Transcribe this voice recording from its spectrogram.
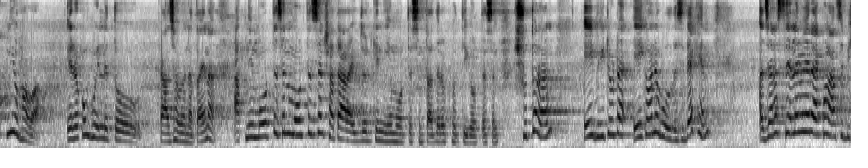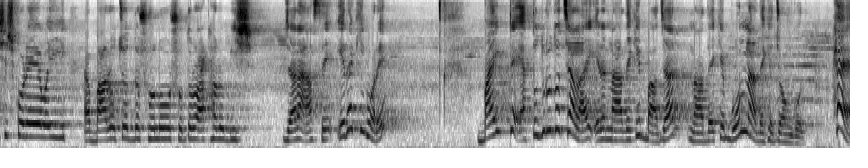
আপনিও হাওয়া। এরকম হইলে তো কাজ হবে না, তাই না? আপনি মরতেছেন মরতেছেন, সাথে আরেকজনকে নিয়ে মরতেছেন, তাদেরও ক্ষতি করতেছেন। সুতরাং এই ভিডিওটা এই কারণে বলতেছি, দেখেন, যারা ছেলেমেয়েরা এখন আছে, বিশেষ করে ওই বারো, চোদ্দ, ষোলো, সতেরো, আঠারো, বিশ যারা আছে, এরা কি করে? বাইকটা এত দ্রুত চালায়, এরা না দেখে বাজার, না দেখে বন, না দেখে জঙ্গল। হ্যাঁ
